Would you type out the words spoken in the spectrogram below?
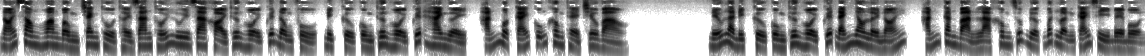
Nói xong hoang bồng tranh thủ thời gian thối lui ra khỏi thương hội quyết đồng phủ, địch cửu cùng thương hội quyết hai người, hắn một cái cũng không thể chiêu vào. Nếu là địch cửu cùng thương hội quyết đánh nhau lời nói, hắn căn bản là không giúp được bất luận cái gì bề bộn.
